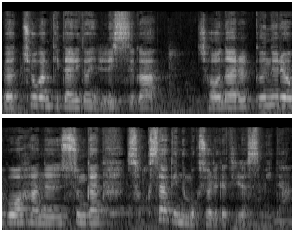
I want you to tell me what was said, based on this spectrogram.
몇 초간 기다리던 일리스가 전화를 끊으려고 하는 순간 속삭이는 목소리가 들렸습니다.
